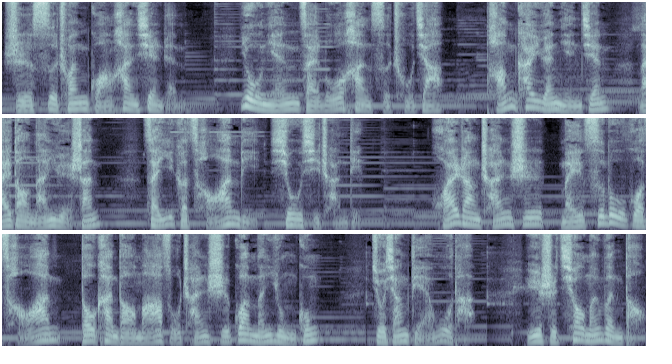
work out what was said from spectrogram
是四川广汉县人，幼年在罗汉寺出家。唐开元年间来到南岳山，在一个草庵里修习禅定。怀让禅师每次路过草庵，都看到马祖禅师关门用功，就想点悟他，于是敲门问道。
